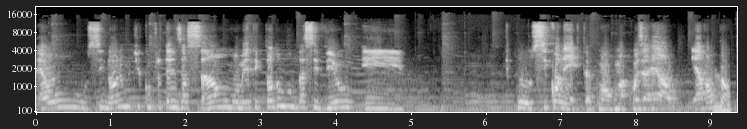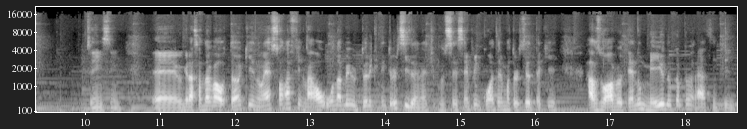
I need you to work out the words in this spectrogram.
é o sinônimo de confraternização, um momento em que todo mundo da civil e tipo, se conecta com alguma coisa real. E é a Valtão. Hum. Sim, sim. É, o engraçado da Valtão é que não é só na final ou na abertura que tem torcida, né? Tipo, você sempre encontra uma torcida até que razoável até no meio do campeonato, assim, que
